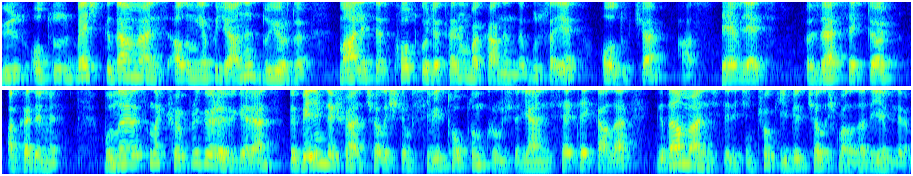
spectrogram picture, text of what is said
135 gıda mühendisi alımı yapacağını duyurdu. Maalesef koskoca Tarım Bakanlığı'nda bu sayı oldukça az. Devlet, özel sektör, akademi. Bunlar arasında köprü görevi gören ve benim de şu an çalıştığım sivil toplum kuruluşları yani STK'lar gıda mühendisleri için çok iyi bir çalışma alanı diyebilirim.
